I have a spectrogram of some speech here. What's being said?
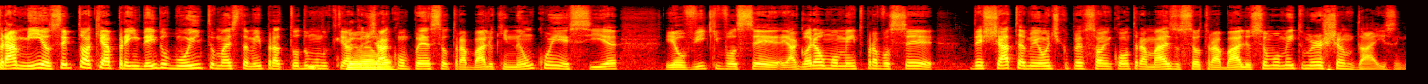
para mim, eu sempre tô aqui aprendendo muito, mas também para todo mundo que Caramba. já acompanha seu trabalho, que não conhecia. Eu vi que você. Agora é o momento para você deixar também onde que o pessoal encontra mais o seu trabalho, o seu momento merchandising.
